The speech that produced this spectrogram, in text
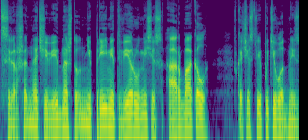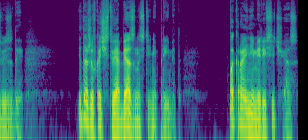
совершенно очевидно, что он не примет веру миссис Арбакл в качестве путеводной звезды, и даже в качестве обязанности не примет, по крайней мере сейчас.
